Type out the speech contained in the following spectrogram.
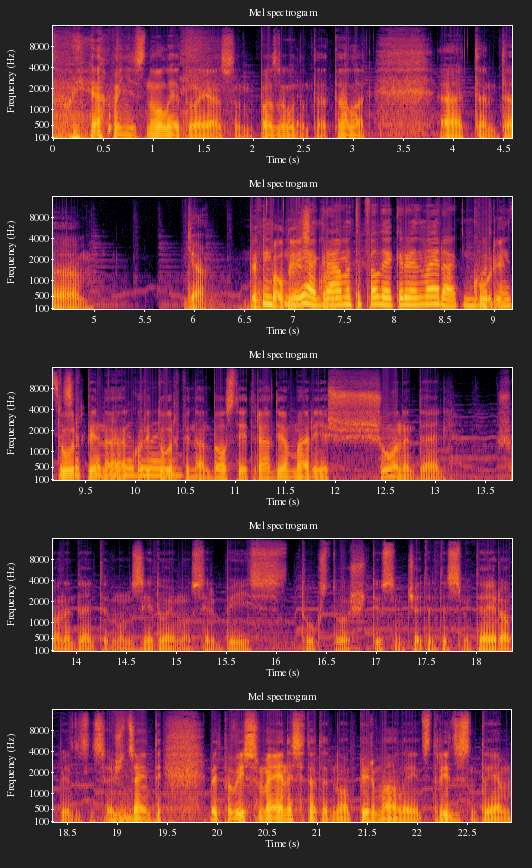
jā, viņas nolietojās un pazūd un tā tālāk. Tad, jā, Bet paldies, Jā, kuri, grāmata paliek ar vien vairāk. Kuri turpina, kuri turpina atbalstīt radio Mariju šonedēļ Šonadēļ mums ziedojumos ir bijis 1240 eiro 56 centi, bet pa visu mēnesi, tātad no 1. līdz 30.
